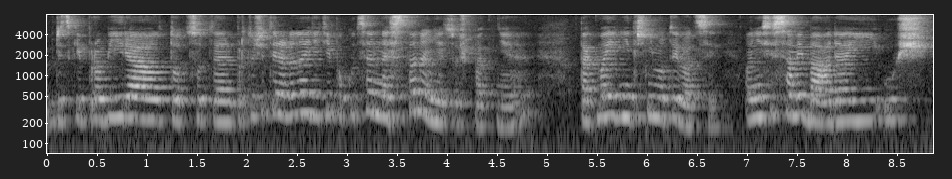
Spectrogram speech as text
vždycky probíral to, co ten, protože ty nadané děti, pokud se nestane něco špatně, tak mají vnitřní motivaci. Oni si sami bádají už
